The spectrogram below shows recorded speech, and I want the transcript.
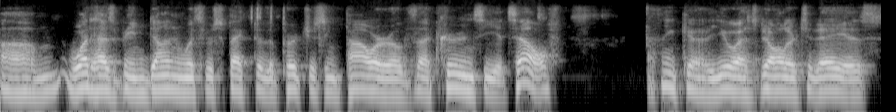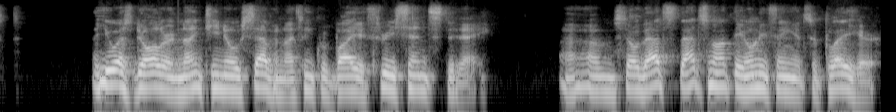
um, what has been done with respect to the purchasing power of the currency itself. I think a US dollar today is a US dollar in 1907, I think would buy you three cents today. Um, so that's that's not the only thing that's at play here.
